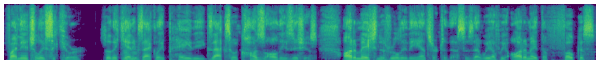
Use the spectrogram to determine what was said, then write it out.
financially secure. So they can't mm-hmm. exactly pay the exact, so it causes all these issues. Automation is really the answer to this, is that we, if we automate the focus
